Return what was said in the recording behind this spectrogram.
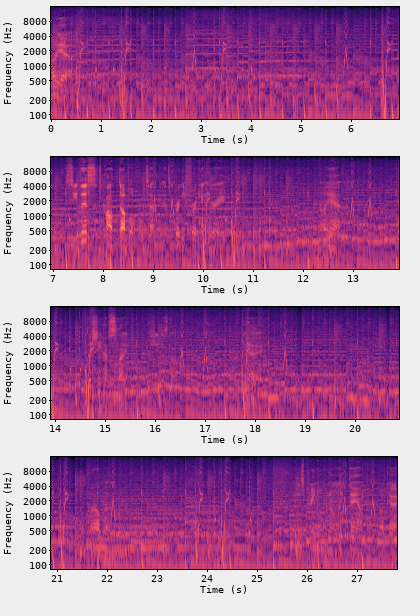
Oh yeah. See this? It's called Double Voltekka. It's pretty freaking great. Oh yeah. Does she have Snipe? Well then. It is pre-movement only. Damn. Okay.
